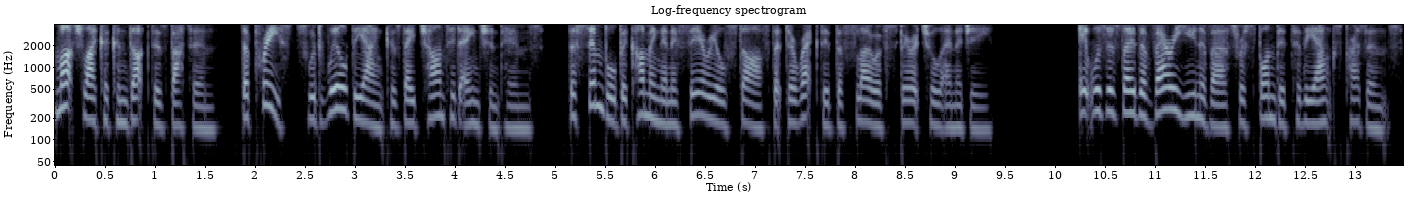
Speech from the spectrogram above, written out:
Much like a conductor's baton, the priests would wield the ankh as they chanted ancient hymns, the symbol becoming an ethereal staff that directed the flow of spiritual energy. It was as though the very universe responded to the Ankh's presence,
